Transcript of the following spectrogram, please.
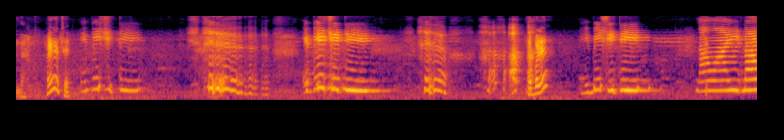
দাও। হয়ে গেছে? তারপরে? D Now I, now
